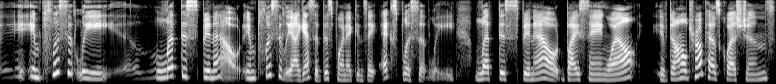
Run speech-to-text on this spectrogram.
uh, implicitly uh, let this spin out implicitly i guess at this point i can say explicitly let this spin out by saying well if Donald Trump has questions,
